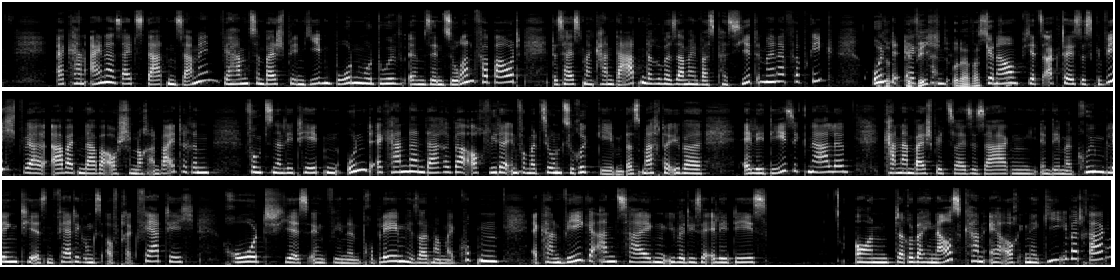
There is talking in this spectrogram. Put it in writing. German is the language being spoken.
Er kann einerseits Daten sammeln. Wir haben zum Beispiel in jedem Bodenmodul ähm, Sensoren verbaut. Das heißt, man kann Daten darüber sammeln, was passiert in meiner Fabrik. Und also Gewicht kann, oder was? Genau, jetzt aktuell ist das Gewicht. Wir arbeiten da aber auch schon noch an weiteren Funktionalitäten. Und er kann dann darüber auch wieder Informationen zurückgeben. Das macht er über LED-Signale, kann dann beispielsweise sagen, indem er grün blinkt, hier ist ein Fertigungsauftrag fertig, rot, hier ist irgendwie ein Problem, hier sollte man mal gucken. Er kann Wege anzeigen über diese LEDs. Und darüber hinaus kann er auch Energie übertragen.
